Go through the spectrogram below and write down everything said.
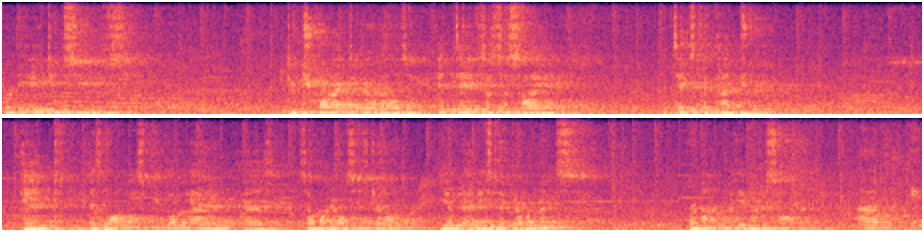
for the agencies to try to build housing. It takes a society. It takes the country. And as long as we look at it as someone else's job, you know, that is the government's, we're not really going to solve it. Um, in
